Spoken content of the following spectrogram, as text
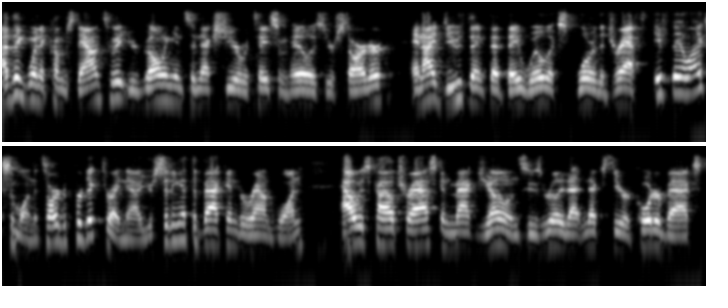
I think when it comes down to it, you're going into next year with Taysom Hill as your starter. And I do think that they will explore the draft if they like someone. It's hard to predict right now. You're sitting at the back end of round one. How is Kyle Trask and Mac Jones, who's really that next tier of quarterbacks,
